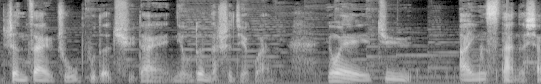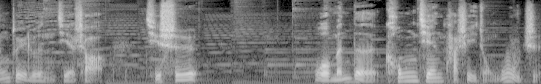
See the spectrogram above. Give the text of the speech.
正在逐步的取代牛顿的世界观，因为据爱因斯坦的相对论介绍，其实我们的空间它是一种物质。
